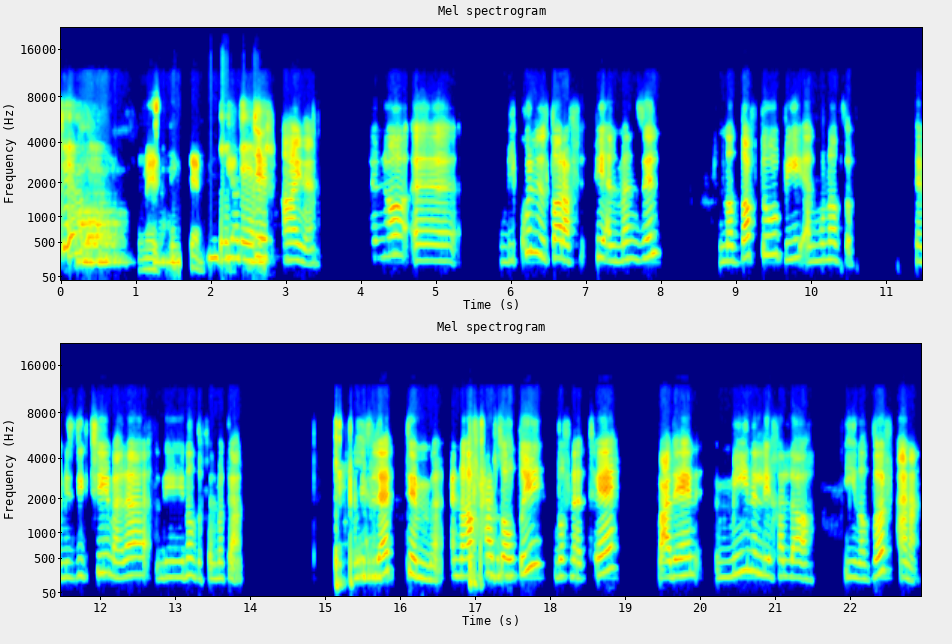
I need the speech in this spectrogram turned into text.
Tim. Temizliktim. İttir. Aynen. إنه آه بكل طرف في المنزل نظفته بالمنظف temizlikçi معناه اللي ينظف المكان مثل تم. عندنا آخر حرف صوتي ضفنا ت بعدين مين اللي خلاه ينظف؟ أنا.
